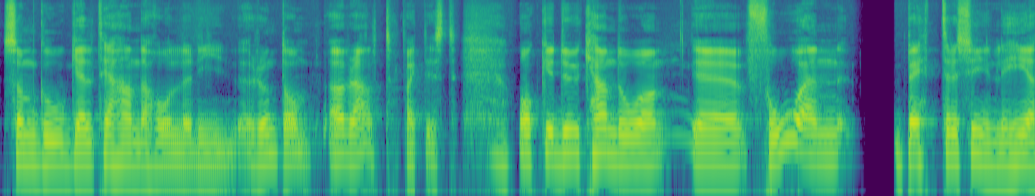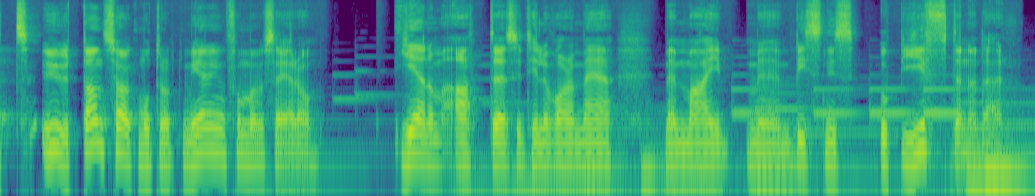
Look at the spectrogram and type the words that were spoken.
som Google tillhandahåller i, runt om, överallt faktiskt. Och du kan då eh, få en bättre synlighet utan sökmotoroptimering får man väl säga då. Genom att eh, se till att vara med med My med Business-uppgifterna där.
